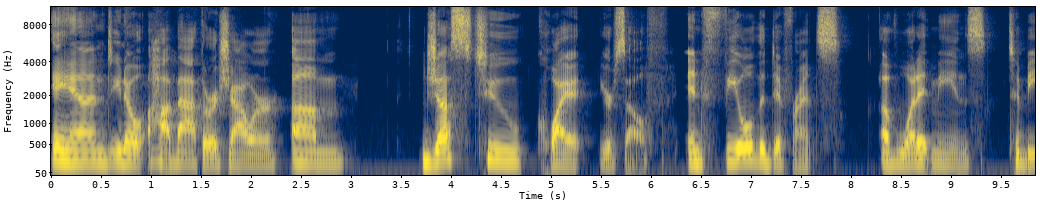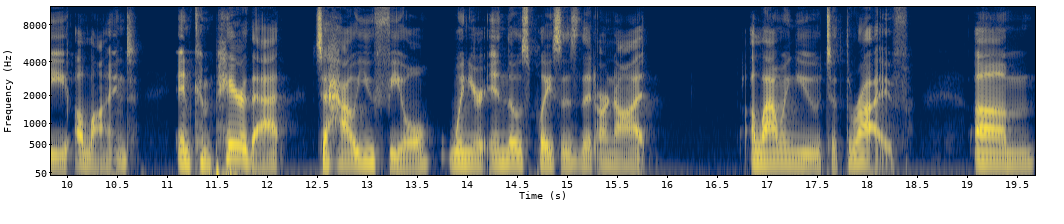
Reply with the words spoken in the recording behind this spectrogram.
and you know, a hot bath or a shower. Um, just to quiet yourself and feel the difference of what it means to be aligned and compare that to how you feel when you're in those places that are not allowing you to thrive. Um,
